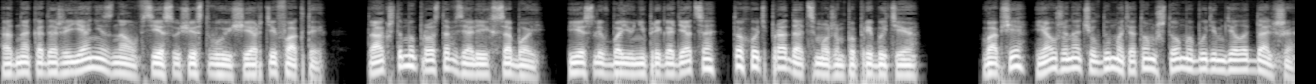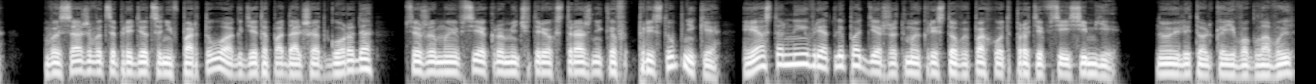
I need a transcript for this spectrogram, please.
однако даже я не знал все существующие артефакты. Так что мы просто взяли их с собой. Если в бою не пригодятся, то хоть продать сможем по прибытию. Вообще, я уже начал думать о том, что мы будем делать дальше. Высаживаться придется не в порту, а где-то подальше от города. Все же мы все, кроме четырех стражников, преступники, и остальные вряд ли поддержат мой крестовый поход против всей семьи. Ну или только его главы,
